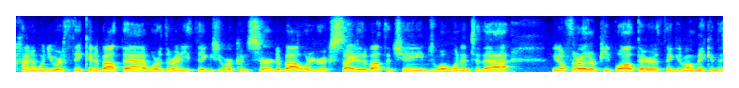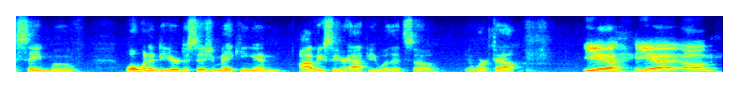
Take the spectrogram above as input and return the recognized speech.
kind of when you were thinking about that? Were there any things you were concerned about? Were you excited about the change? What went into that? You know, if there are other people out there thinking about making the same move, what went into your decision making and obviously you're happy with it so it worked out. Yeah yeah um,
